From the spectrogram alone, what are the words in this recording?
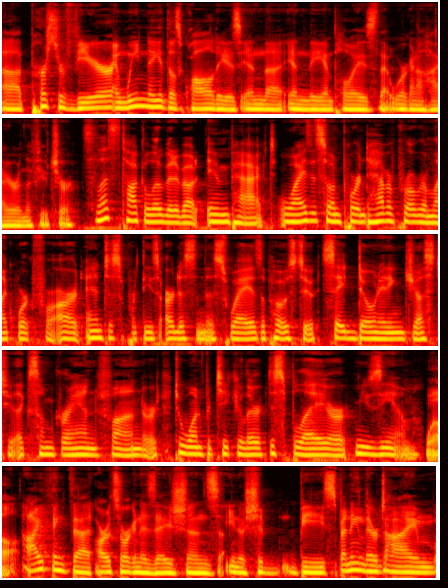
uh, persevere, and we need those qualities in the in the employees that we're going to hire in the future. So let's talk a little bit about impact. Why is it so important to have a program like Work for Art and to support these artists in this way, as opposed to say donating just to like some grand fund or to one particular display or museum? Well, I think that arts organizations, you know, should be spending their time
